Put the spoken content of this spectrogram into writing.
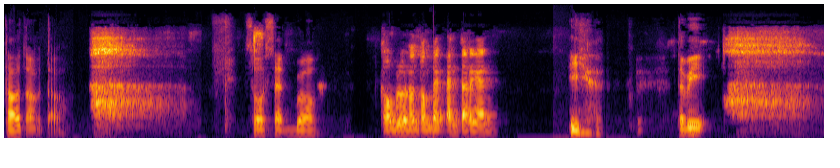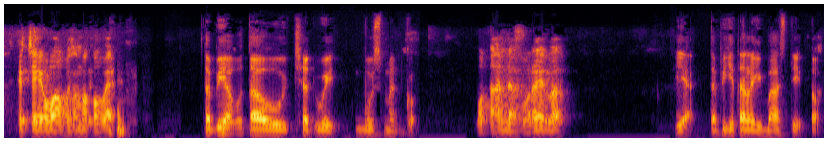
Tahu tahu tahu. so sad bro. Kau belum nonton Black Panther kan? Iya. Tapi kecewa aku sama kau kan. Tapi aku tahu Chadwick Boseman kok. Wakanda Forever. Iya, tapi kita lagi bahas TikTok.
